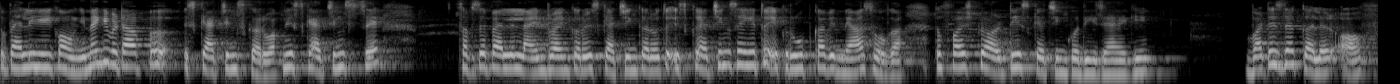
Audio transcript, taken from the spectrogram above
तो पहले यही कहूँगी ना कि बेटा आप स्केचिंग्स करो। अपनी स्केचिंग्स से सबसे पहले लाइन ड्राइंग करो स्केचिंग करो तो स्केचिंग से ही तो एक रूप का विन्यास होगा। तो फ़र्स्ट प्रायोरिटी स्केचिंग को दी जाएगी। What is the colour of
